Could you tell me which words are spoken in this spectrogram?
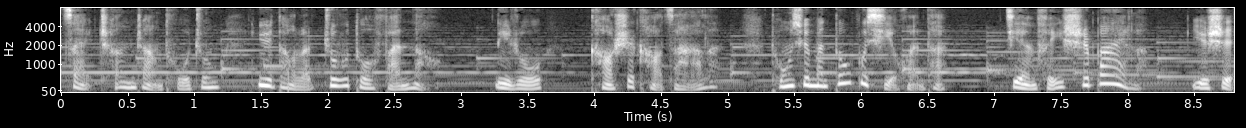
在成长途中遇到了诸多烦恼，例如。考试考砸了，同学们都不喜欢他；减肥失败了，于是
